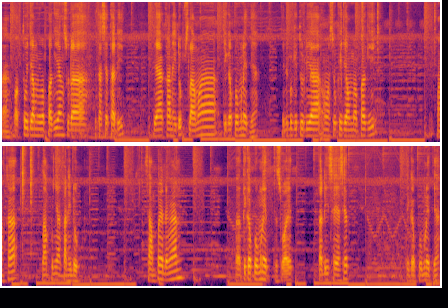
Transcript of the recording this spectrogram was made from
nah waktu jam 5 pagi yang sudah kita set tadi dia akan hidup selama 30 menit ya. Jadi begitu dia memasuki jam 5 pagi maka lampunya akan hidup. Sampai dengan eh, 30 menit. Sesuai tadi saya set 30 menit ya.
